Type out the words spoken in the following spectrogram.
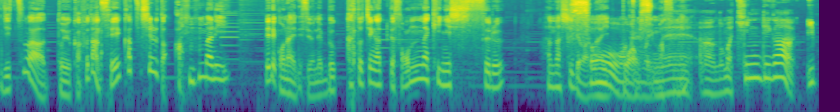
実はというか普段生活してるとあんまり出てこないですよね。物価と違ってそんな気にする話ではないとは思いますね。すね。あの、まあ、金利が一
